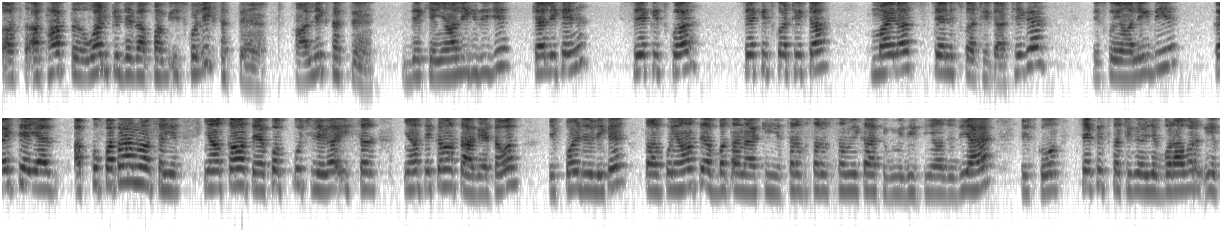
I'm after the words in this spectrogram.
तो अर्थात वन की जगह पर हम इसको लिख सकते हैं। हाँ लिख सकते हैं। देखिए, यहाँ लिख दीजिए। क्या लिखेंगे? Sec square sec square theta minus tan square theta ठीक है? इसको यहाँ लिख दिए। कैसे यार आपको पता होना चाहिए, यहाँ कहाँ से आपको पूछ लेगा इस सर, यहाँ से कहाँ से आ गया सवाल। एक पॉइंट जो लिखे तो आपको यहाँ से अब बताना कि सर्व सर्व समीका की विधि से यहाँ जो दिया है, इसको सेक स्क्वायर ये बराबर ये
